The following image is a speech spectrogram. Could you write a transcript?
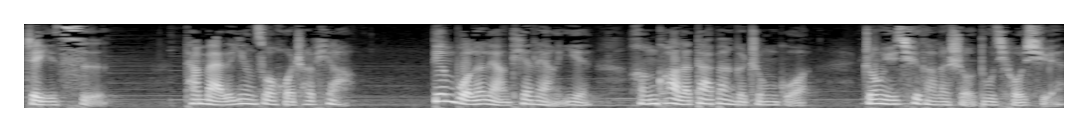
这一次，他买了硬座火车票，颠簸了两天两夜，横跨了大半个中国，终于去到了首都求学。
